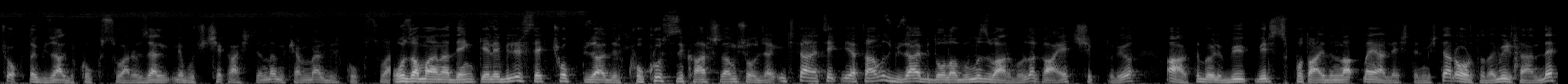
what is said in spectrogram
Çok da güzel bir kokusu var. Özellikle bu çiçek açtığında mükemmel bir kokusu var. O zamana denk gelebilirsek çok güzel bir koku sizi karşılamış olacak. İki tane tekli yatağımız, güzel bir dolabımız var burada. Gayet şık duruyor. Artı böyle büyük bir spot aydınlatma yerleştirmişler. Ortada bir tane de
